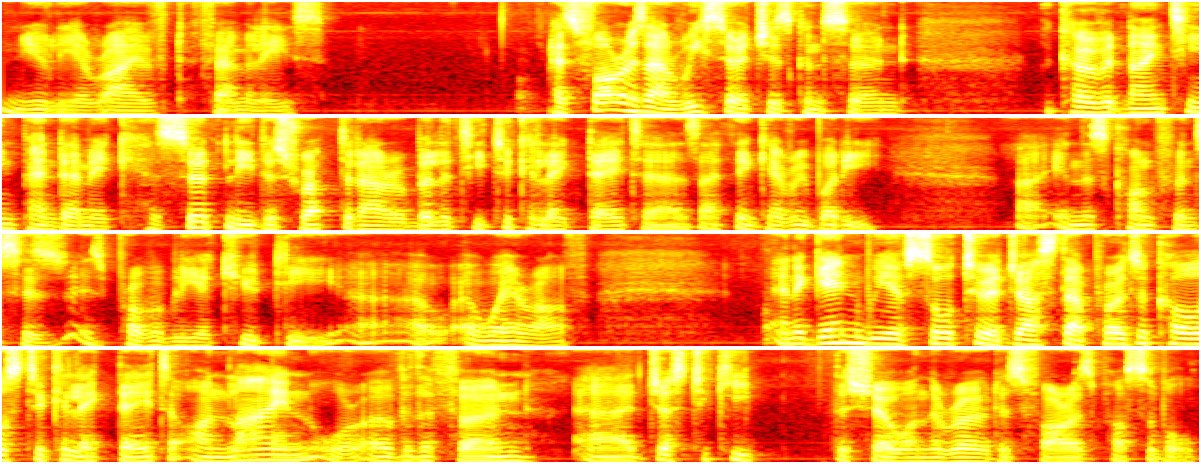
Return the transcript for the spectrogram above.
newly arrived families. As far as our research is concerned, the COVID 19 pandemic has certainly disrupted our ability to collect data, as I think everybody uh, in this conference is, is probably acutely uh, aware of. And again, we have sought to adjust our protocols to collect data online or over the phone uh, just to keep the show on the road as far as possible.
